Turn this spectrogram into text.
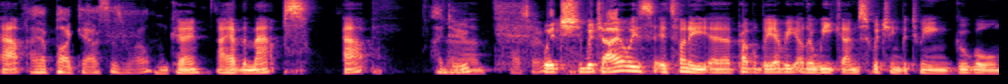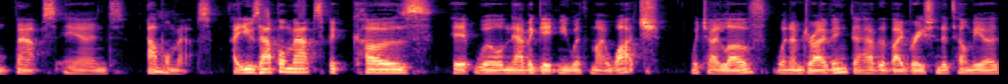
app. I have podcasts as well. Okay. I have the Maps app. I do Um, also. which which I always it's funny uh, probably every other week I'm switching between Google Maps and Apple Hmm. Maps. I use Apple Maps because it will navigate me with my watch, which I love when I'm driving to have the vibration to tell me a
